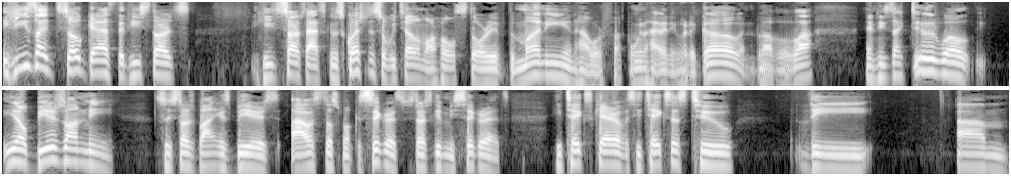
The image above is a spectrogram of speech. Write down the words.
he's like so gassed that he starts. He starts asking us questions, so we tell him our whole story of the money and how we're fucking we don't have anywhere to go and blah blah blah. And he's like, dude, well, you know, beer's on me. So he starts buying us beers. I was still smoking cigarettes. He starts giving me cigarettes. He takes care of us. He takes us to the, um,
